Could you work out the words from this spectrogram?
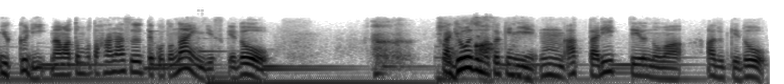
ゆっくりママ友と話すってことないんですけど、まあ、行事の時に、うん、会ったりっていうのはあるけど、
